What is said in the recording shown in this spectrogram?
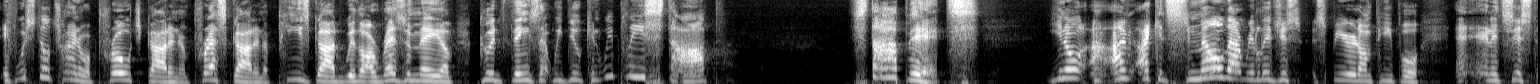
if we're still trying to approach God and impress God and appease God with our resume of good things that we do, can we please stop? Stop it you know, I, I can smell that religious spirit on people, and, and it's just,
